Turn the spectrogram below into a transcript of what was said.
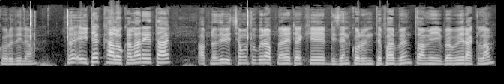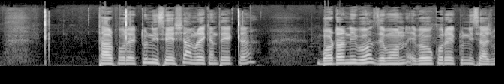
করে দিলাম। তো এইটা কালো কালারে থাক, আপনাদের ইচ্ছা মতো করে আপনারা এটাকে ডিজাইন করে নিতে পারবেন। তো আমি এইভাবেই রাখলাম। তারপরে একটু নিচে এসে আমরা এখান থেকে একটা বর্ডার নিব। যেমন এভাবে করে একটু নিচে আসব।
